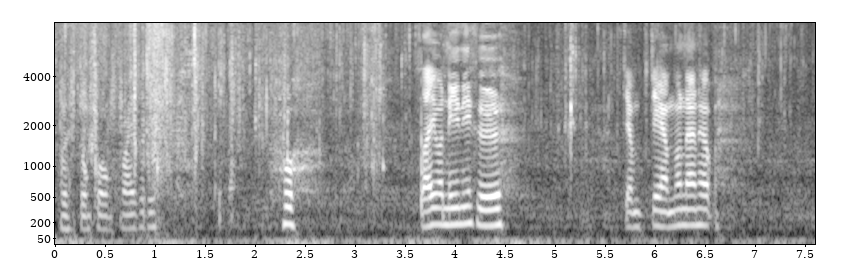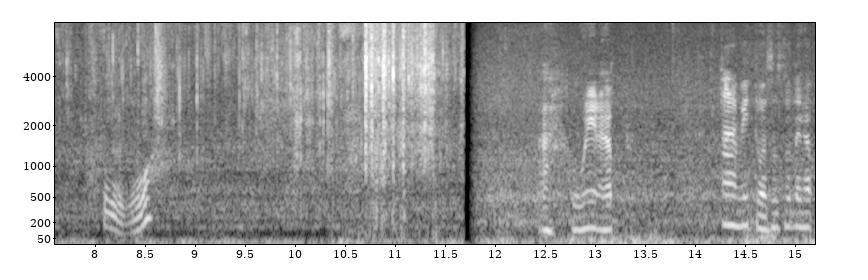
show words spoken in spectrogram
เปิดตรงกองไฟก็ดีโอ้ไซส์วันนี้นี่คือแจมๆทั้งนั้นครับโอ้โหอะหูนี่นะครับน่ามีตัวสุดๆเลยครับ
